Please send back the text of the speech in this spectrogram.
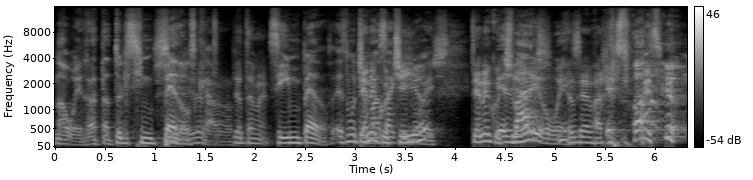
No, güey, Ratatouille sin Sí, pedos, yo- cabrón. yo también. Sin pedos. Es mucho ¿Tiene más ágil, güey. cuchillos? ¿Tiene cuchillos? Es barrio, güey. Es de barrio. Es barrio.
